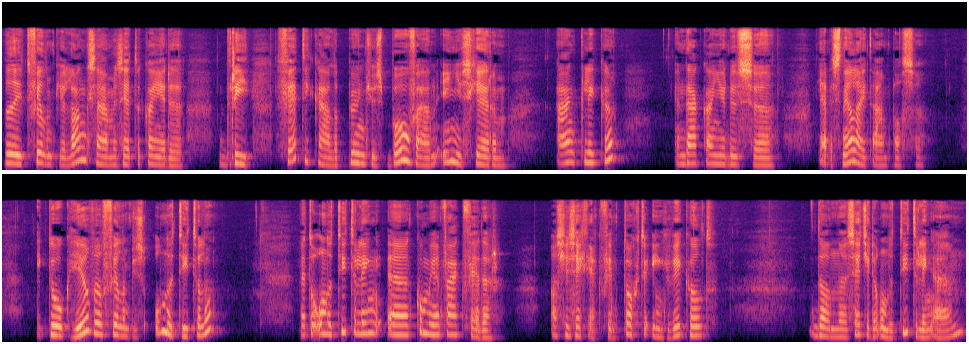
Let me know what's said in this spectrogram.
Wil je het filmpje langzamer zetten kan je de drie verticale puntjes bovenaan in je scherm aanklikken. En daar kan je dus uh, ja, de snelheid aanpassen. Ik doe ook heel veel filmpjes ondertitelen. Met de ondertiteling uh, kom je vaak verder. Als je zegt ik vind het toch te ingewikkeld dan uh, zet je de ondertiteling aan.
